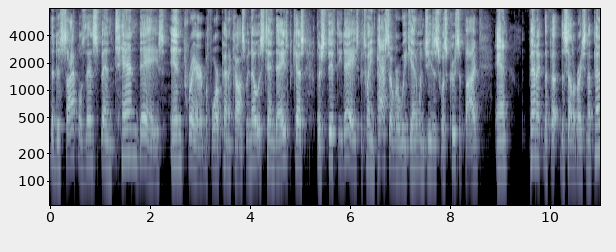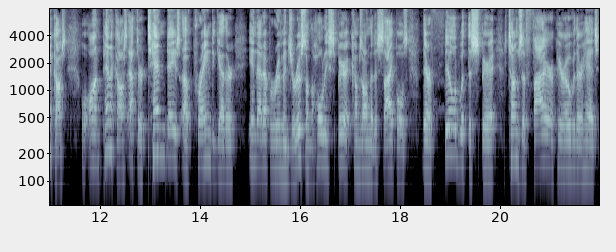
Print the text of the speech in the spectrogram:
The disciples then spend 10 days in prayer before Pentecost. We know it was 10 days because there's 50 days between Passover weekend when Jesus was crucified and Pente- the, the celebration of Pentecost. Well, on Pentecost, after 10 days of praying together in that upper room in Jerusalem, the Holy Spirit comes on the disciples. They're filled with the Spirit. Tongues of fire appear over their heads,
